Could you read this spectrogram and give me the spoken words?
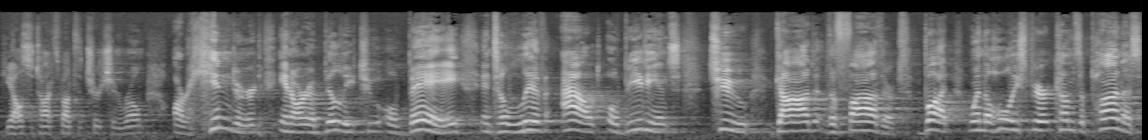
he also talks about the church in Rome, are hindered in our ability to obey and to live out obedience to God the Father. But when the Holy Spirit comes upon us,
